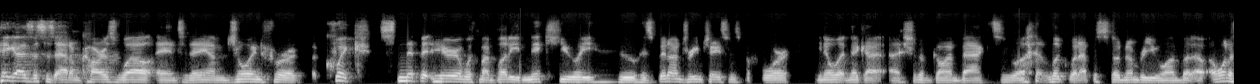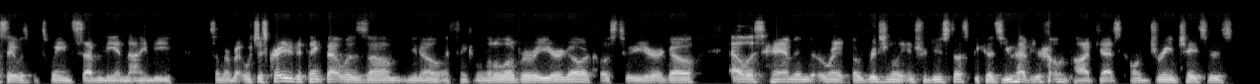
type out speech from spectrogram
Hey guys, this is Adam Carswell, and today I'm joined for a, quick snippet here with my buddy Nik Hughey, who has been on Dream Chasers before. You know what, Nik? I, I should have gone back to uh, look what episode number you on, but I, I want to say it was between 70 and 90 somewhere, but which is crazy to think that was, um, you know, I think a little over a year ago or close to a year ago. Ellis Hammond originally introduced us because you have your own podcast called Dream Chasers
